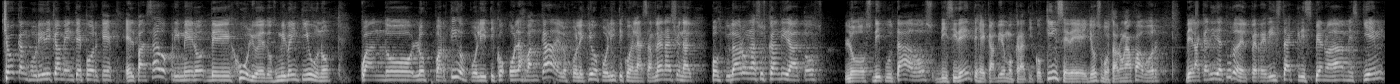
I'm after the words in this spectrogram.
chocan jurídicamente porque el pasado primero de julio de 2021, cuando los partidos políticos o las bancadas de los colectivos políticos en la Asamblea Nacional postularon a sus candidatos, los diputados disidentes de Cambio Democrático, 15 de ellos votaron a favor de la candidatura del perredista Cristiano Adames, quien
